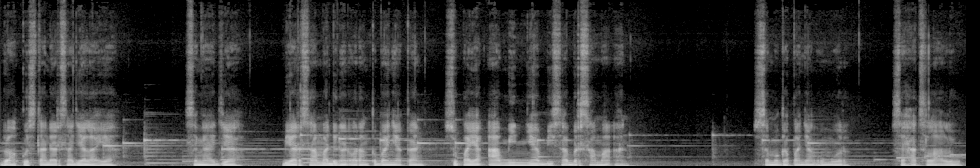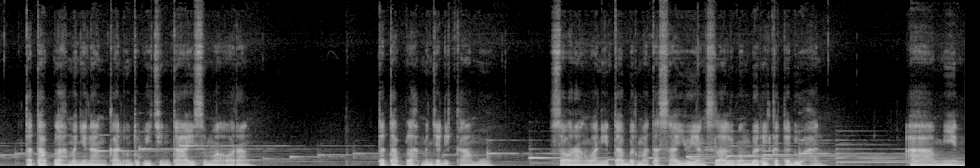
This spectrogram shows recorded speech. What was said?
Doaku standar saja lah ya. Sengaja, biar sama dengan orang kebanyakan, supaya aminnya bisa bersamaan. Semoga panjang umur, sehat selalu, tetaplah menyenangkan untuk dicintai semua orang. Tetaplah menjadi kamu, seorang wanita bermata sayu yang selalu memberi keteduhan. Amin.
